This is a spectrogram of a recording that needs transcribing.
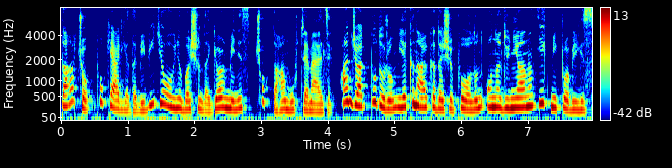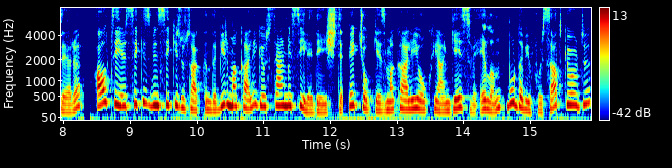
daha çok poker ya da bir video oyunu başında görmeniz çok daha muhtemeldi. Ancak bu durum yakın arkadaşı Paul'un ona dünyanın ilk mikro bilgisayarı Altair 8800 hakkında bir makale göstermesiyle değişti. Pek çok kez makaleyi okuyan Gates ve Allen burada bir fırsat gördü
